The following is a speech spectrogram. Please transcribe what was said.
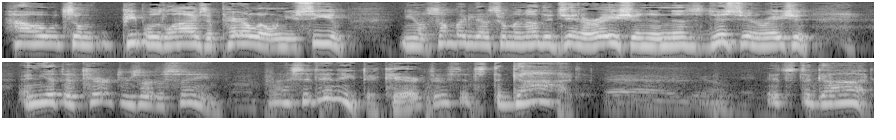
how some people's lives are parallel, and you see them, you know, somebody that's from another generation and this this generation, and yet their characters are the same. And I said, it ain't the characters, it's the God. It's the God.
